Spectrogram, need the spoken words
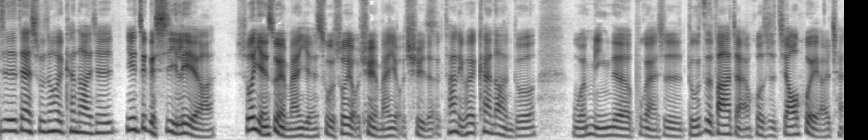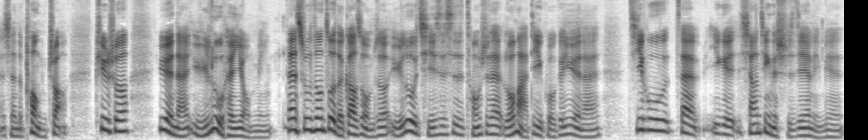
实，在书中会看到一些，因为这个系列啊，说严肃也蛮严肃，说有趣也蛮有趣的，它里会看到很多。文明的，不管是独自发展或者是交汇而产生的碰撞，譬如说越南鱼露很有名，但书中作者告诉我们说，鱼露其实是同时在罗马帝国跟越南几乎在一个相近的时间里面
